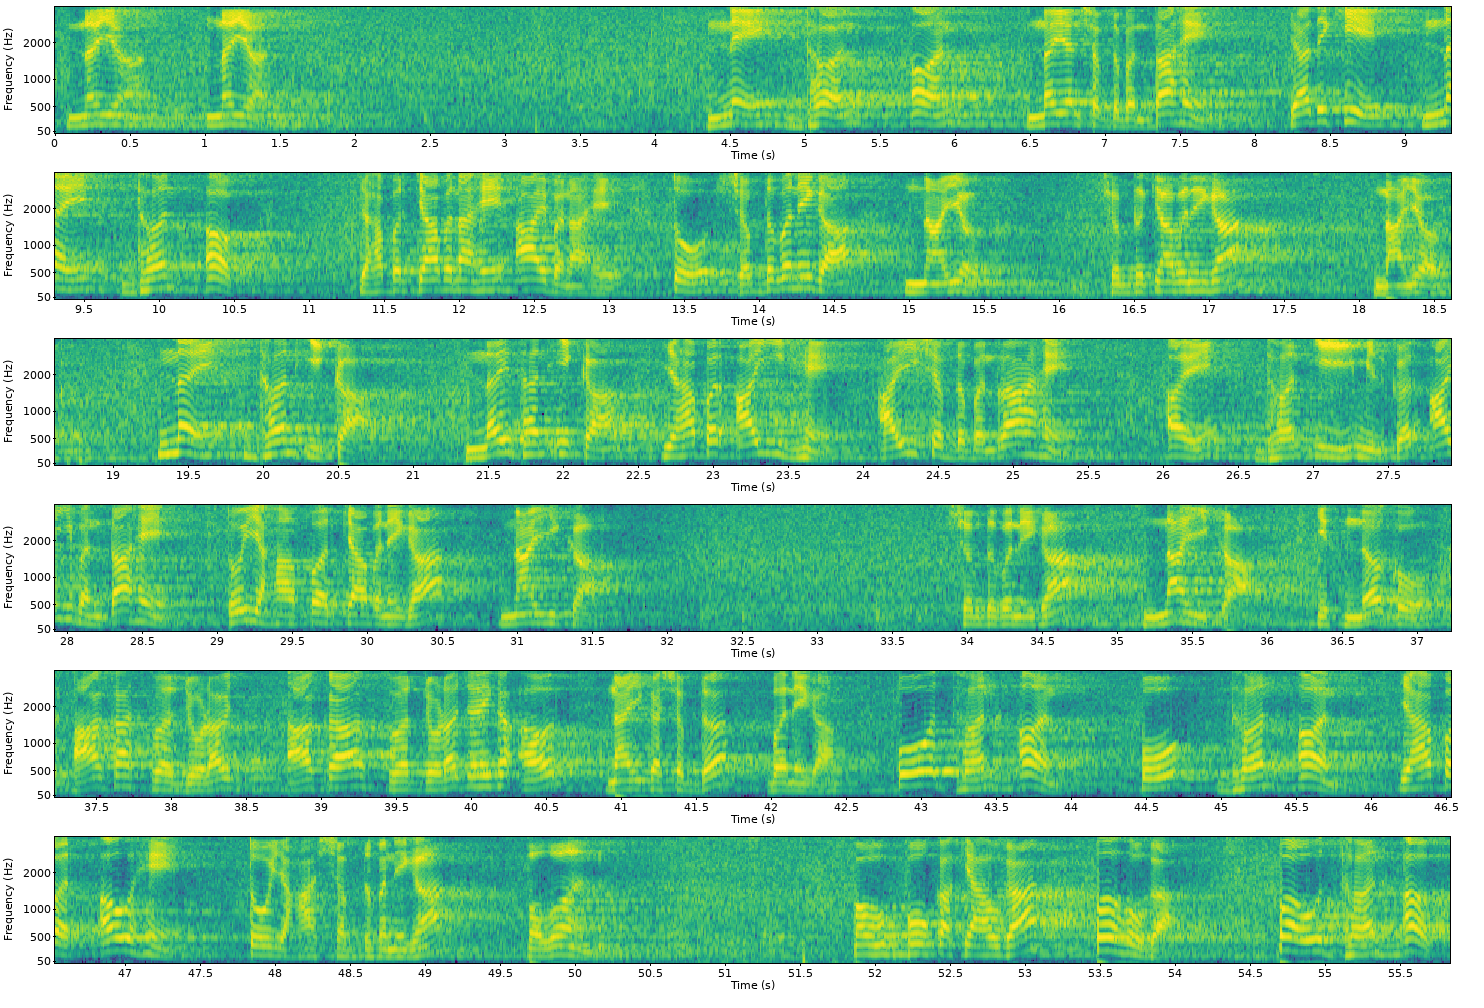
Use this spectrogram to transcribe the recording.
नयन नयन। ने धन, अन, नयन शब्द बनता है। या देखिए नय धन, अक। यहाँ पर क्या बना है? आय बना है। तो शब्द बनेगा नायक। शब्द क्या बनेगा? नायक। नय धन इका। नय धन इका, यहाँ पर आई है। आई शब्द बन रहा है। अय, धन ई मिलकर आई बनता है। तो यहाँ पर क्या बनेगा? नायिका। शब्द बनेगा नायिका। इस न को आ का स्वर जोड़ा, आ का स्वर जोड़ा जाएगा और नायिका शब्द बनेगा। पो धन अन। पो धन अन। यहाँ पर अव है तो यहाँ शब्द बनेगा पवन। पौ का क्या होगा? प होगा। पौ धन अक।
